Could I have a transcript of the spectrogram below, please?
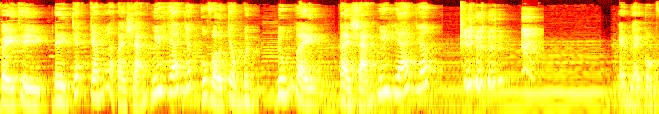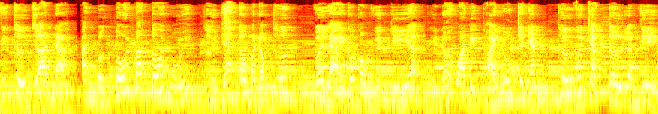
Vậy thì đây chắc chắn là tài sản quý giá nhất của vợ chồng mình. Đúng vậy, tài sản quý giá nhất. Em lại còn viết thư cho anh à. Anh bận tối mắt tối mũi. Thời gian đâu mà đọc thư? Với lại có công việc gì á Thì nói qua điện thoại luôn cho nhanh. Thư với chẳng từ làm gì?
